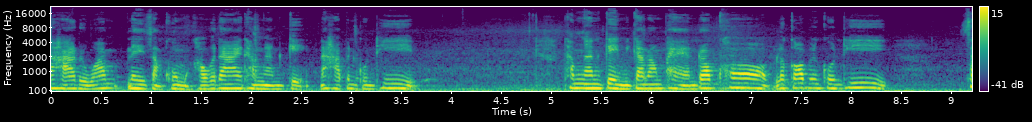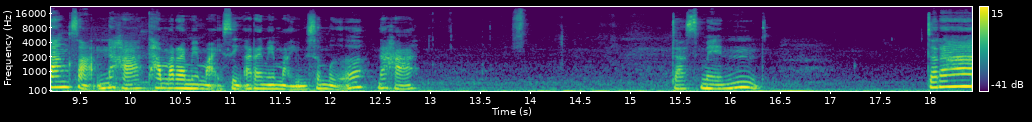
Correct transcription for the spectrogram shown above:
นะคะ หรือว่าในสังคมของเขาก็ได้ทำงานเก่งนะคะ เป็นคนที่ทำงานเก่งมีการวางแผนรอบคอบ แล้วก็เป็นคนที่ สร้างสรรค์นะคะทำอะไรใหม่ๆ สิ่งอะไรใหม่ ๆ อยู่เสมอนะคะ judgment จะได้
